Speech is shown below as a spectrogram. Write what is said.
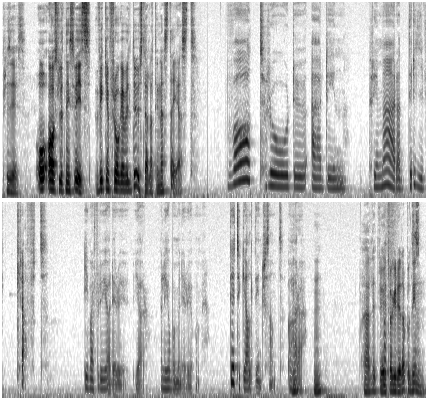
Precis. Och avslutningsvis, vilken fråga vill du ställa till nästa gäst? Vad tror du är din primära drivkraft i varför du gör det du gör? Eller jobbar med det du jobbar med? Det tycker jag alltid är intressant att höra. Mm. Härligt, vi har ju tagit reda på din.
